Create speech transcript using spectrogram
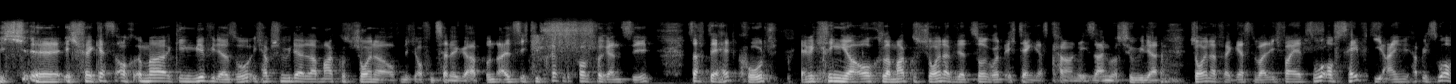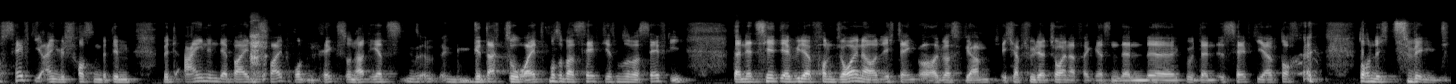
Ich, äh, ich vergesse auch immer gegen mir wieder so, ich habe schon wieder Lamarcus Joyner auf, nicht auf dem Zettel gehabt. Und als ich die Pressekonferenz sehe, sagt der Head Coach, ja, wir kriegen ja auch Lamarcus Joyner wieder zurück. Und ich denke, das kann doch nicht sein, du hast schon wieder Joyner vergessen, weil ich war jetzt so auf Safety ein, habe ich so auf Safety eingeschossen mit dem, mit einem der beiden Zweitrunden-Picks und hatte jetzt äh, gedacht, so, oh, jetzt muss aber Safety, jetzt muss aber Safety. Dann erzählt er wieder von Joyner und ich denke, oh, du wir haben, ich habe schon wieder Joyner vergessen, denn äh, gut, dann ist Safety ja doch, doch nicht zwingend.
